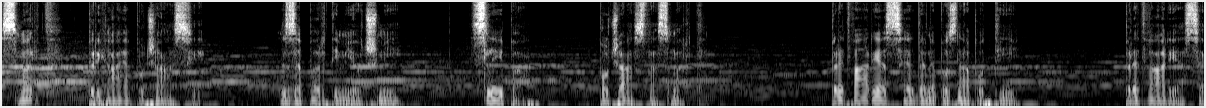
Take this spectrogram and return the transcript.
Smrt prihaja počasi, z zaprtimi očmi, slepa, počasna smrt. Pretvarja se, da ne pozna poti, pretvarja se,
